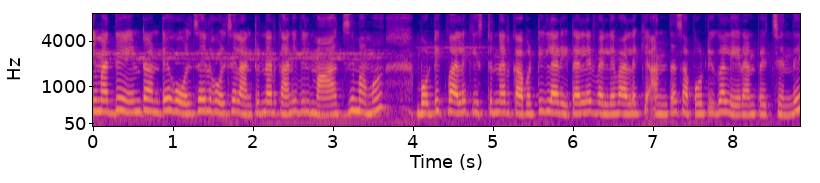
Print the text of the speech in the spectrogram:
ఈ మధ్య ఏంటంటే హోల్సేల్ హోల్సేల్ అంటున్నారు కానీ వీళ్ళు మ్యాక్సిమమ్ బొటిక్ వాళ్ళకి ఇస్తున్నారు కాబట్టి ఇలా రిటైలర్ వెళ్ళే వాళ్ళకి అంత సపోర్టివ్గా లేరనిపించింది.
